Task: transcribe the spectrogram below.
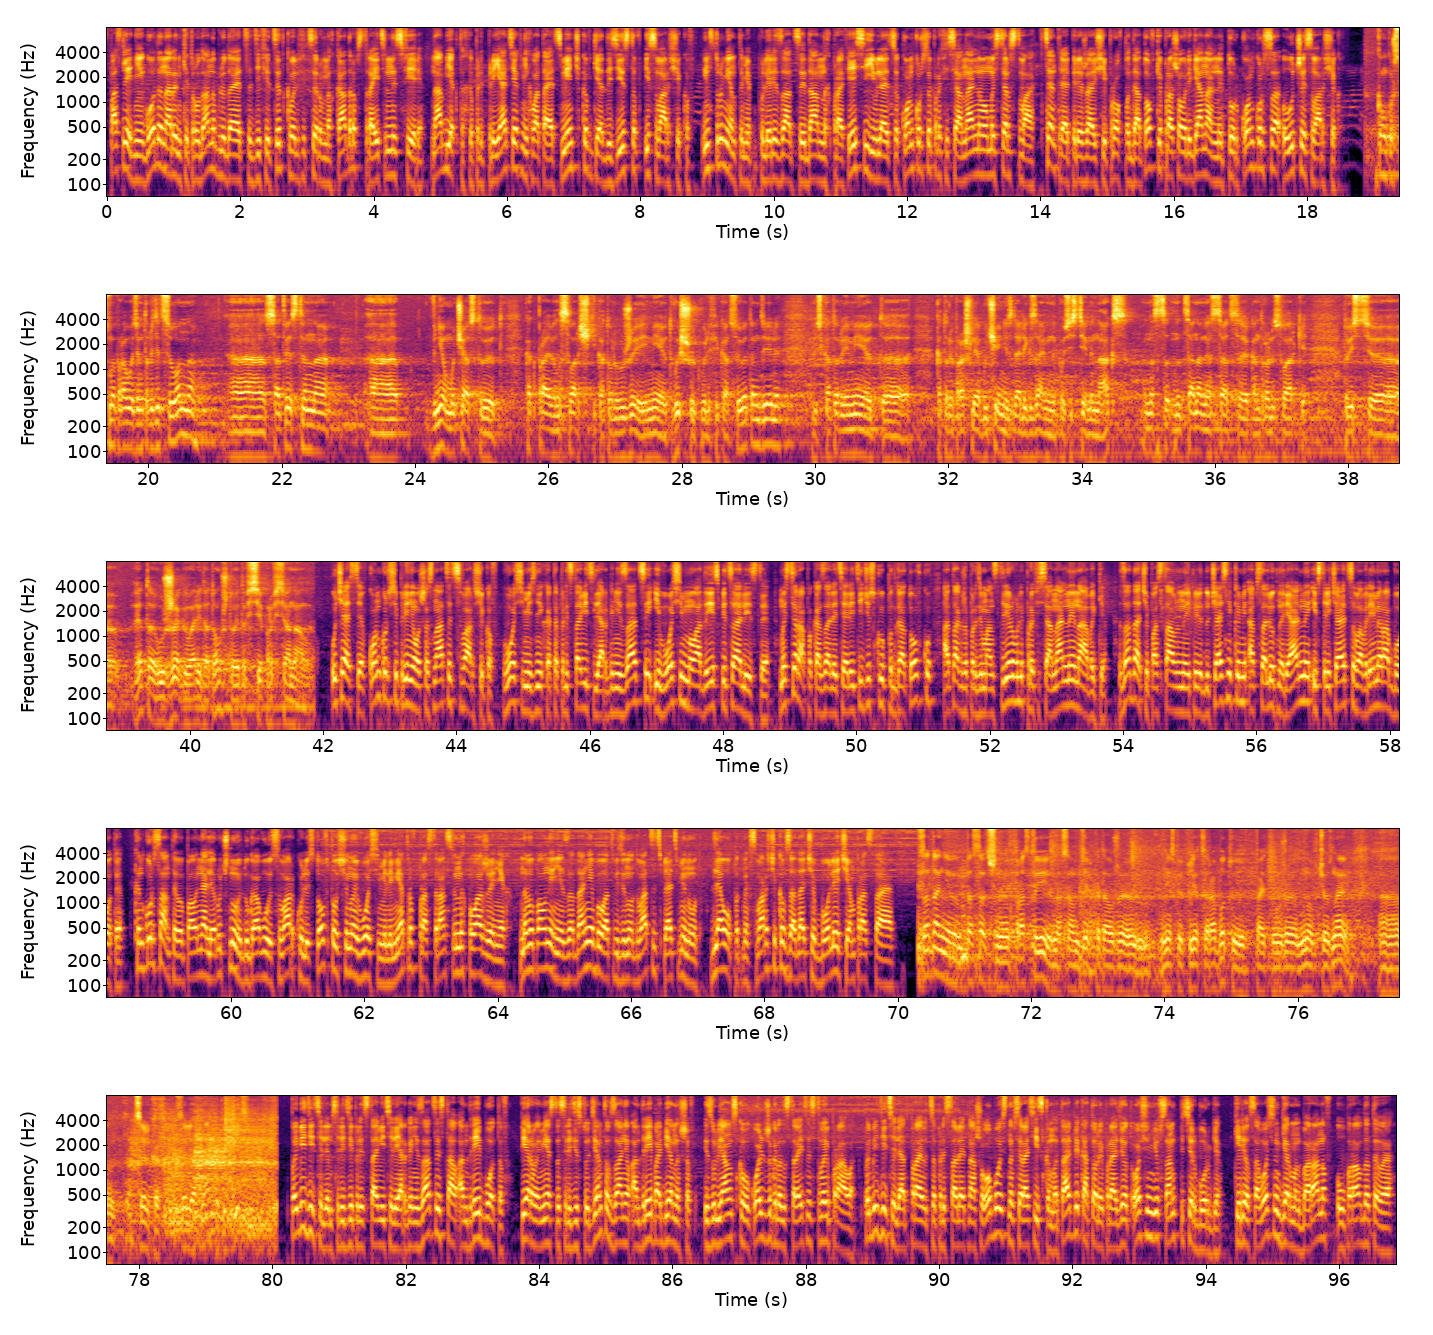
В последние годы на рынке труда наблюдается дефицит квалифицированных кадров в строительной сфере. На объектах и предприятиях не хватает сменщиков, геодезистов и сварщиков. Инструментами популяризации данных профессий являются конкурсы профессионального мастерства. В Центре опережающей профподготовки прошел региональный тур конкурса «Лучший сварщик». Конкурс мы проводим традиционно. Э, соответственно, э, в нем участвуют, как правило, сварщики, которые уже имеют высшую квалификацию в этом деле, то есть которые имеют, э, которые прошли обучение, сдали экзамены по системе НАКС, Национальная ассоциация контроля сварки. То есть это уже говорит о том, что это все профессионалы. Участие в конкурсе приняло 16 сварщиков. 8 из них – это представители организации и 8 – молодые специалисты. Мастера показали теоретическую подготовку, а также продемонстрировали профессиональные навыки. Задачи, поставленные перед участниками, абсолютно реальные и встречаются во время работы. Конкурсанты выполняли ручную дуговую сварку листов толщиной 8 мм в пространственных положениях. На выполнение задания было отведено 25 минут. Для опытных сварщиков задача более чем простая. Задания достаточно простые, на самом деле, когда уже несколько лет работаю, поэтому уже много чего знаю. А, цель как цель одна – победить. Победителем среди представителей организации стал Андрей Ботов. Первое место среди студентов занял Андрей Бабенышев из Ульяновского колледжа градостроительства и права. Победители отправятся представлять нашу область на всероссийском этапе, который пройдет осенью в Санкт-Петербурге. Кирилл Савосин, Герман Баранов, Управда ТВ.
